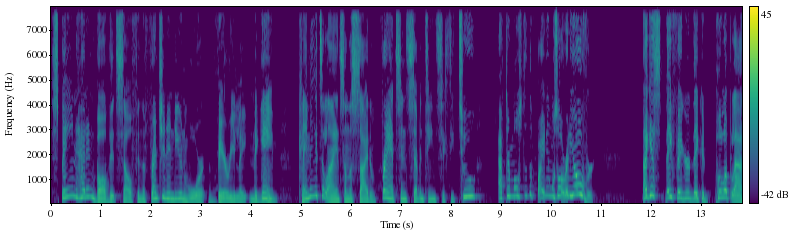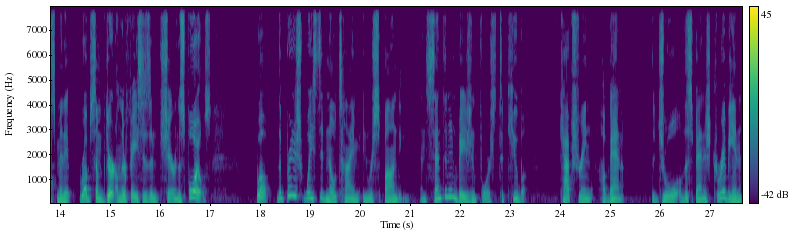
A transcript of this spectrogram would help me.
Spain had involved itself in the French and Indian War very late in the game, claiming its alliance on the side of France in 1762 after most of the fighting was already over. I guess they figured they could pull up last minute, rub some dirt on their faces, and share in the spoils. Well, the British wasted no time in responding and sent an invasion force to Cuba, capturing Havana, the jewel of the Spanish Caribbean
